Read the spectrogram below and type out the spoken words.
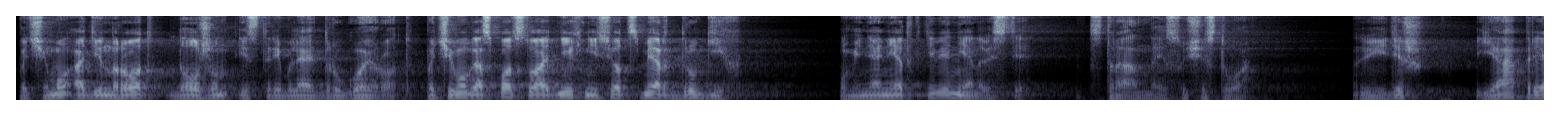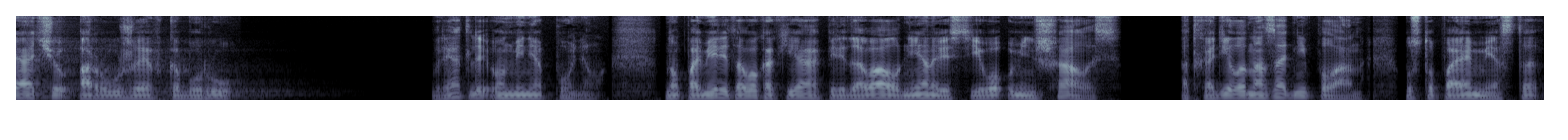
Почему один род должен истреблять другой род? Почему господство одних несет смерть других? У меня нет к тебе ненависти. Странное существо. Видишь, я прячу оружие в кобуру. Вряд ли он меня понял, но по мере того, как я передавал ненависть, его уменьшалась, отходила на задний план, уступая место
